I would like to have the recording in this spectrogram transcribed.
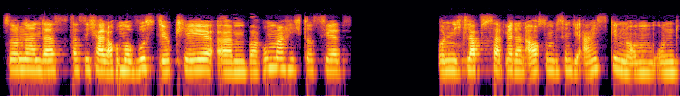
sondern dass, dass ich halt auch immer wusste, okay, ähm, warum mache ich das jetzt? Und ich glaube, das hat mir dann auch so ein bisschen die Angst genommen. Und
